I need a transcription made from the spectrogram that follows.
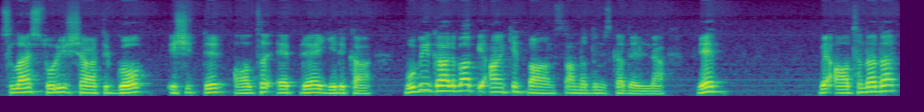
slash soru işareti go eşittir 6 epr 7k. Bu bir galiba bir anket bağlantısı anladığımız kadarıyla ve ve altında da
